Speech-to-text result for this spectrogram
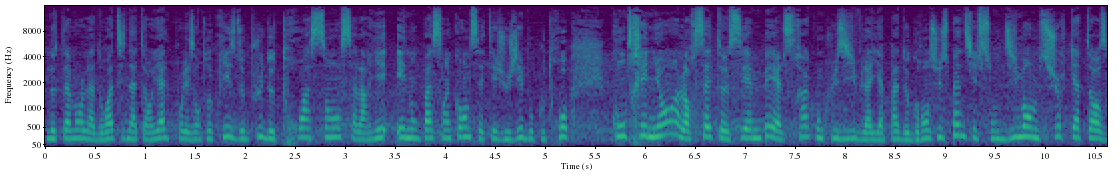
notamment la droite sénatoriale pour les entreprises de plus de 300 salariés et non pas 50. C'était jugé beaucoup trop contraignant. Alors, cette CMP, elle sera conclusive. Là, il n'y a pas de grand suspense. Ils sont 10 membres sur 14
